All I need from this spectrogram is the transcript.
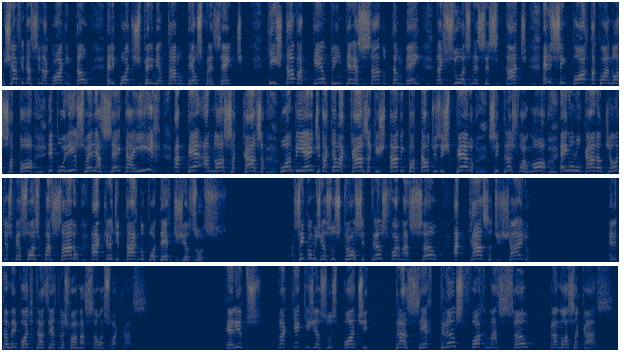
o chefe da sinagoga, então, ele pôde experimentar um Deus presente, que estava atento e interessado também nas suas necessidades. Ele se importa com a nossa dor e por isso ele aceita ir até a nossa casa. O ambiente daquela casa que estava em total desespero se transformou em um lugar onde as pessoas passaram a acreditar no poder de Jesus. Assim como Jesus trouxe transformação à casa de Jairo, Ele também pode trazer transformação à sua casa. Queridos, para que que Jesus pode trazer transformação para nossa casa?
